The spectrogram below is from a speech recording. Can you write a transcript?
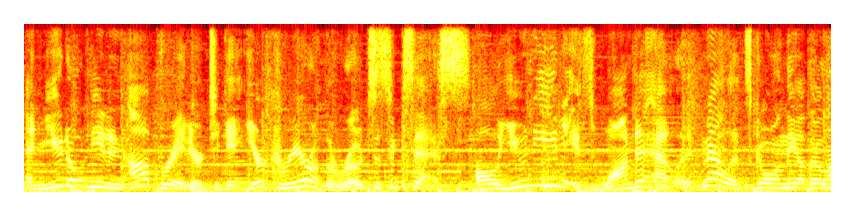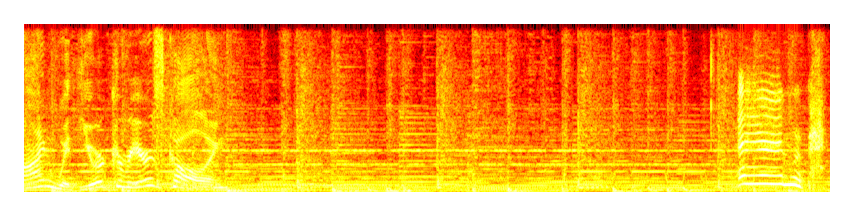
And you don't need an operator to get your career on the road to success. All you need is Wanda Ellett. Now let's go on the other line with Your Career's Calling. And we're back.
